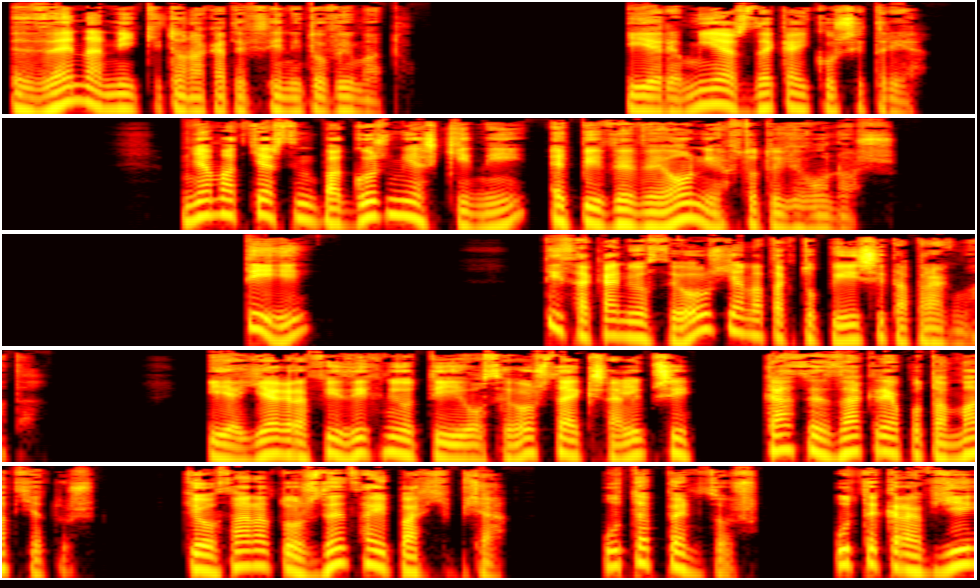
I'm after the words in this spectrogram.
δεν ανήκει το να κατευθύνει το βήμα του. Ιερεμίας 10.23 Μια ματιά στην παγκόσμια σκηνή επιβεβαιώνει αυτό το γεγονός. Τι; Τι θα κάνει ο Θεός για να τακτοποιήσει τα πράγματα; Η Αγία Γραφή δείχνει ότι ο Θεός θα εξαλείψει κάθε δάκρυ από τα μάτια τους και ο θάνατος δεν θα υπάρχει πια. Ούτε πένθος, ούτε κραυγή,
